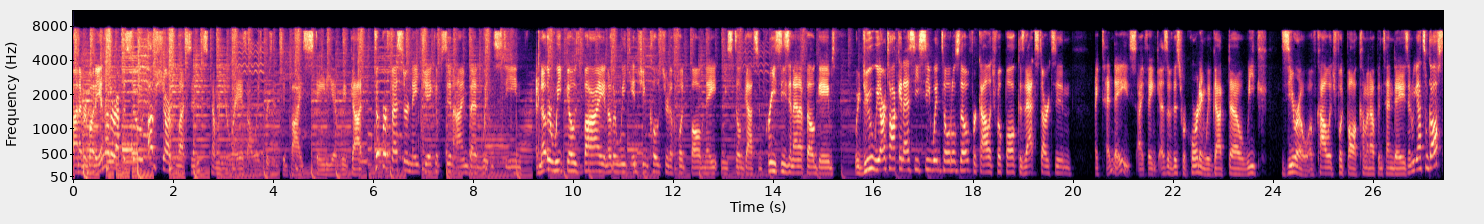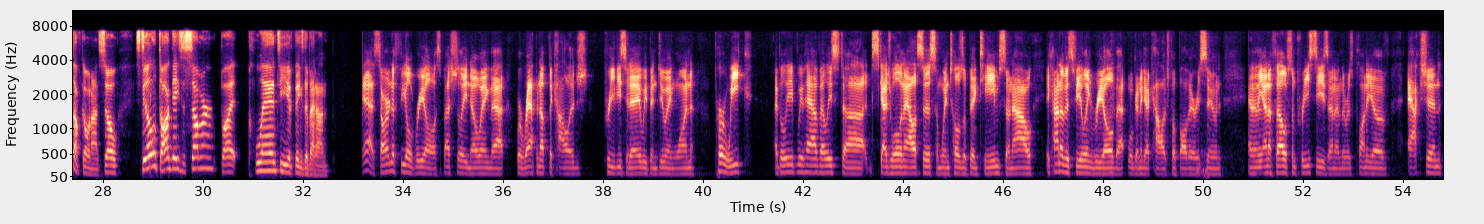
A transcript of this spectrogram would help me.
on, everybody? Another episode of Sharp Lessons coming your way, as always, presented by Stadium. We've got the Professor Nate Jacobson. I'm Ben Wittenstein. Another week goes by, another week inching closer to football. Nate, we still got some preseason NFL games. We do. We are talking SEC win totals though for college football because that starts in like 10 days, I think. As of this recording, we've got uh, week zero of college football coming up in 10 days, and we got some golf stuff going on. So Still, dog days of summer, but plenty of things to bet on. Yeah, starting to feel real, especially knowing that we're wrapping up the college previews today. We've been doing one per week. I believe we have at least uh, schedule analysis, some win totals of big teams. So now it kind of is feeling real that we're going to get college football very soon. And then the NFL with some preseason, and there was plenty of action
